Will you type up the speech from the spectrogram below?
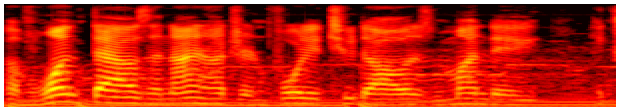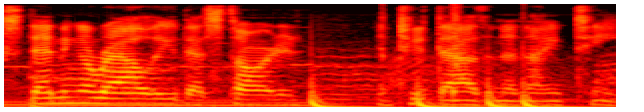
of $1,942 Monday, extending a rally that started in 2019.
